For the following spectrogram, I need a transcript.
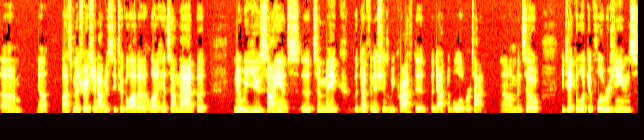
Um, you know, last administration obviously took a lot of a lot of hits on that, but you know, we use science uh, to make the definitions we crafted adaptable over time. Um, and so you take a look at flow regimes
